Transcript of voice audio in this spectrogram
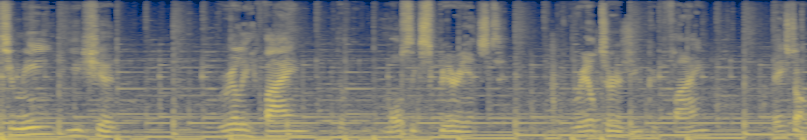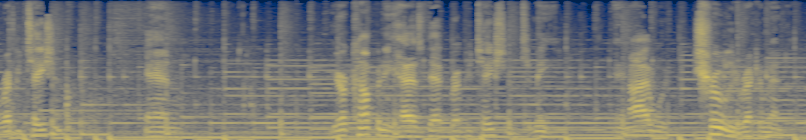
To me, you should really find the most experienced realtors you could find based on reputation. And your company has that reputation to me. And I would truly recommend it.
